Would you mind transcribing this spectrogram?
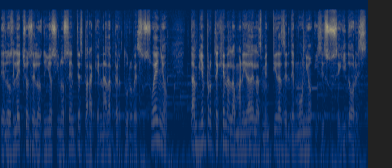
de los lechos de los niños inocentes para que nada perturbe su sueño. También protegen a la humanidad de las mentiras del demonio y de sus seguidores.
